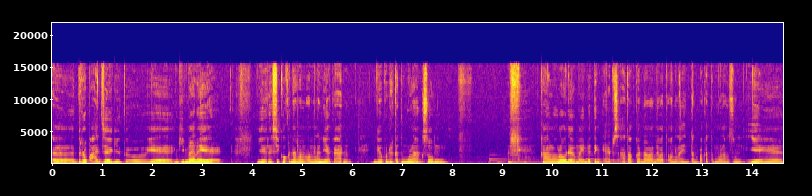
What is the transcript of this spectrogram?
uh, drop aja gitu ya gimana ya ya resiko kenalan online ya kan? Nggak pernah ketemu langsung. Kalau lo udah main dating apps atau kenalan lewat online tanpa ketemu langsung ya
